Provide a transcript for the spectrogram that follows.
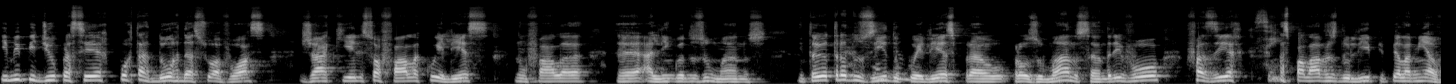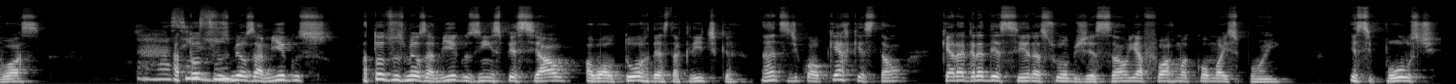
e me pediu para ser portador da sua voz, já que ele só fala coelhês, não fala é, a língua dos humanos. Então eu traduzi do coelhês para os humanos, Sandra, e vou fazer sim. as palavras do Lipe pela minha voz. Ah, a sim, todos sim. os meus amigos, a todos os meus amigos, em especial ao autor desta crítica, antes de qualquer questão, quero agradecer a sua objeção e a forma como a expõe. Esse post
